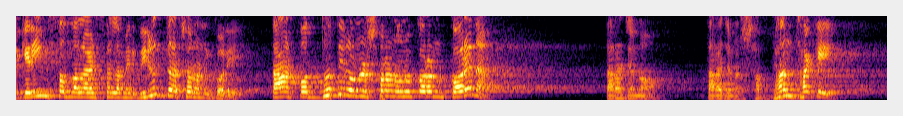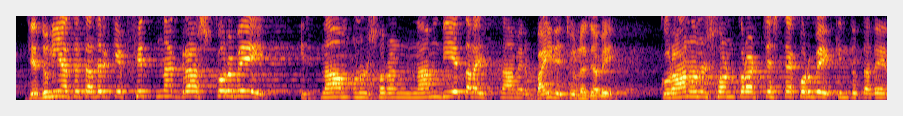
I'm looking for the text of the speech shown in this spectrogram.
করিম সাল্লাল্লাহু বিরুদ্ধে আচরণ করে, তার পদ্ধতির অনুসরণ অনুকরণ করে না, তারা যেন তারা যেন সাবধান থাকে যে দুনিয়াতে তাদেরকে ফিতনা গ্রাস করবে ইসলাম অনুসরণ নাম দিয়ে তারা ইসলামের বাইরে চলে যাবে। কোরআন অনুসরণ করার চেষ্টা করবে, কিন্তু তাদের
